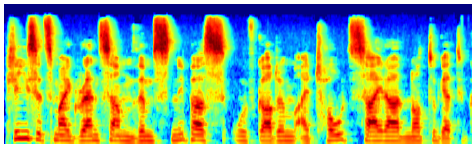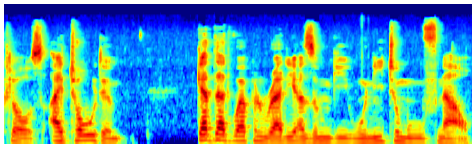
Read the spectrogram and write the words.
Please, it's my grandson, them snippers, we've got him. I told Cider not to get too close. I told him. Get that weapon ready, Azumgi. We need to move now.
